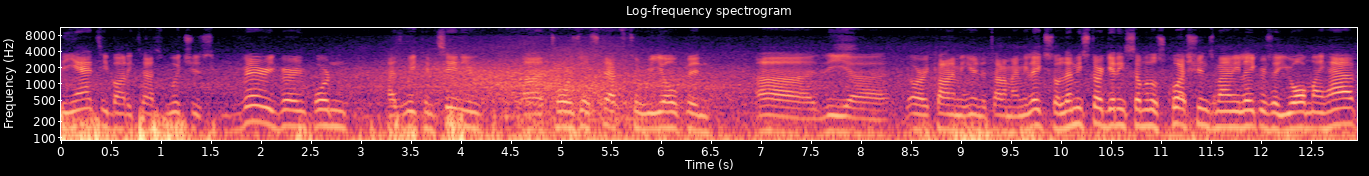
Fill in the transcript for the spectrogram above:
the antibody test, which is very, very important as we continue uh, towards those steps to reopen uh, the uh, our economy here in the town of Miami Lakes. So let me start getting some of those questions, Miami Lakers, that you all might have.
